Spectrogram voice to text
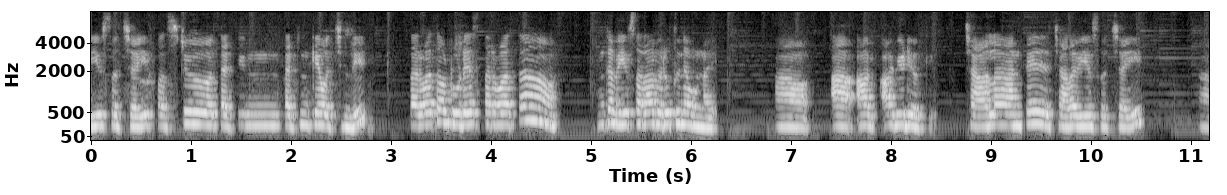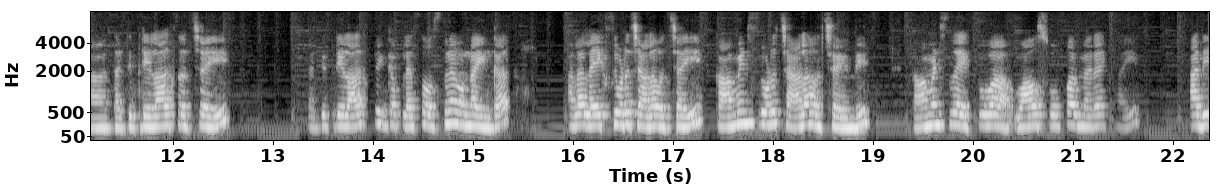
వ్యూస్ వచ్చాయి. ఫస్ట్ థర్టీన్ థర్టీన్ కే వచ్చింది. తర్వాత టూ డేస్ తర్వాత ఇంకా వ్యూస్ అలా పెరుగుతూనే ఉన్నాయి. ఆ వీడియోకి చాలా అంటే చాలా వ్యూస్ వచ్చాయి. థర్టీ త్రీ లాక్స్ వచ్చాయి. థర్టీ త్రీ లాక్స్ ఇంకా ప్లస్ వస్తూనే ఉన్నాయి ఇంకా. అలా లైక్స్ కూడా చాలా వచ్చాయి. కామెంట్స్ కూడా చాలా వచ్చాయండి. కామెంట్స్లో ఎక్కువ వావ్ సూపర్ మెరాక్ అయ్యి అది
